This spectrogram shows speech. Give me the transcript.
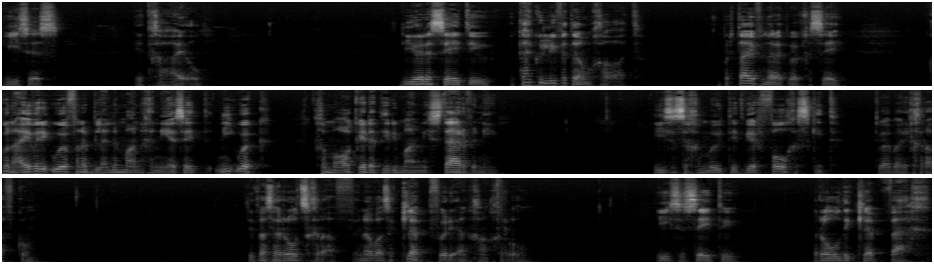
Jesus het gehuil. Die Jode sê toe: "Kyk hoe lief het hy hom gehad." En party van hulle het ook gesê: "Kon hy wat die oë van 'n blinde man genees het, nie ook gemaak het dat hierdie man nie sterwe nie?" Jesus se gemoed het weer vol geskiet toe hy by die graf kom. Dit was 'n rotsgraf en daar was 'n klip voor die ingang gerol. Jesus sê toe: "Rol die klip weg."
